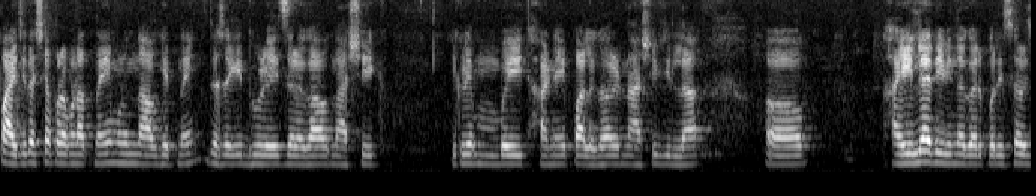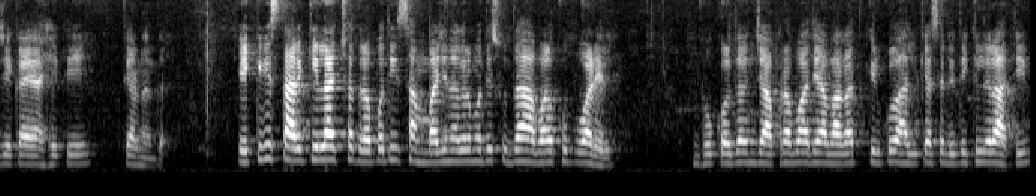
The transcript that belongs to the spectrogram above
पाहिजे तशा प्रमाणात नाही म्हणून नाव घेत नाही. जसं की धुळे जळगाव नाशिक इकडे मुंबई ठाणे पालघर नाशिक जिल्हा अहिल्यादेवीनगर परिसर जे काय आहे ते त्यानंतर. एकवीस तारखेला छत्रपती संभाजीनगरमध्ये सुद्धा आभाळ खूप वाढेल. भोकरदन जाफराबाद या भागात किरकोळ हलक्या सरी देखील राहतील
